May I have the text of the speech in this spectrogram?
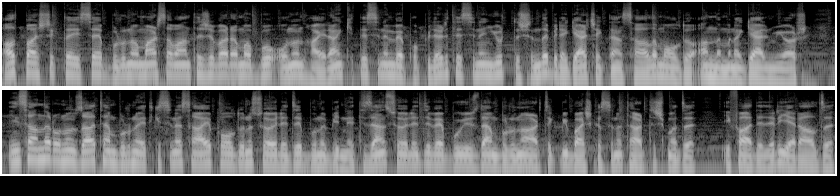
Alt başlıkta ise Bruno Mars avantajı var ama bu onun hayran kitlesinin ve popülaritesinin yurt dışında bile gerçekten sağlam olduğu anlamına gelmiyor. İnsanlar onun zaten Bruno etkisine sahip olduğunu söyledi, bunu bir netizen söyledi ve bu yüzden Bruno artık bir başkasını tartışmadı ifadeleri yer aldı.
